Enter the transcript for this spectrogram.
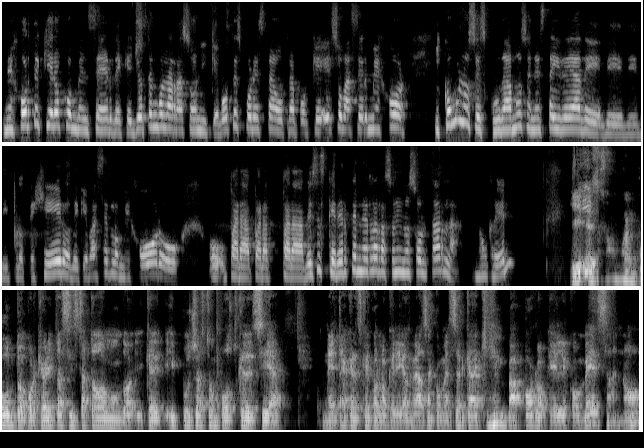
mejor te quiero convencer de que yo tengo la razón y que votes por esta otra porque eso va a ser mejor. ¿Y cómo nos escudamos en esta idea de, de, proteger o de que va a ser lo mejor o, o para, para, para a veces querer tener la razón y no soltarla, ¿no creen? Y ese es un buen punto, porque ahorita sí está todo el mundo. Y, que, y puse hasta un post que decía, neta, ¿crees que con lo que digas me vas a convencer? Cada quien va por lo que le convenza, ¿no?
